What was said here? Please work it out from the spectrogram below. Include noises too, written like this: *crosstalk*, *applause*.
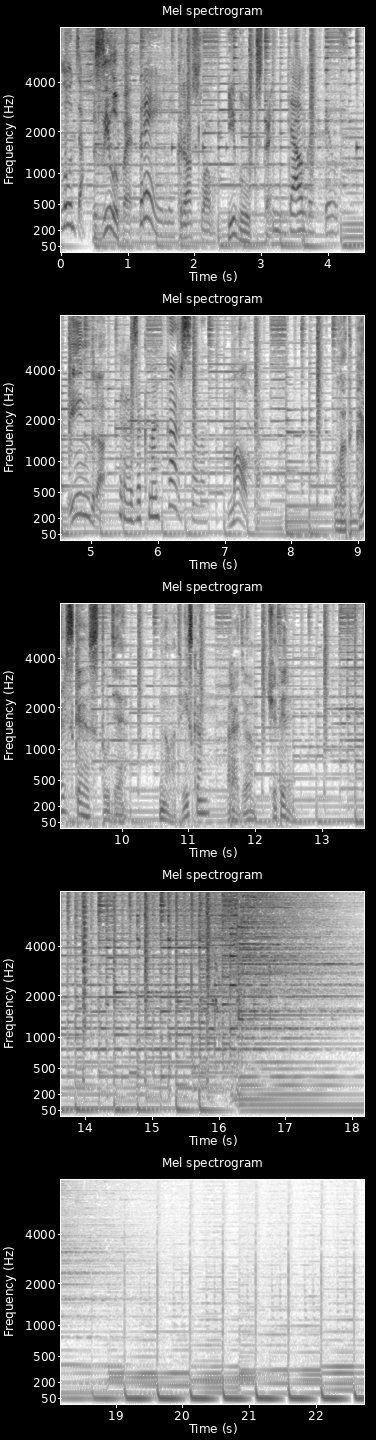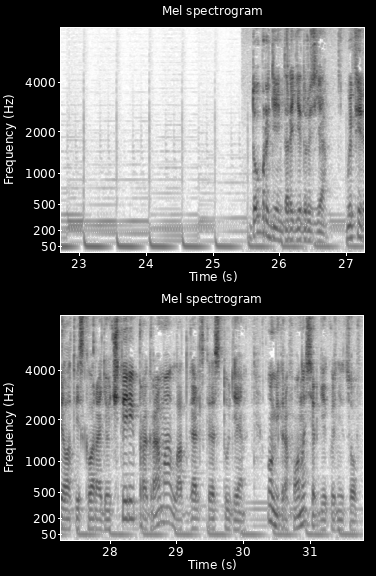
Лудза, Зилупе, Брейли, Краслава и Лукстен. Daugavpils, Индра Разокна, Карсела. Малта Латгальская студия. Но от Виска, Радио 4. Добрый день, дорогие друзья! В эфире Латвийского радио 4, программа «Латгальская студия». У микрофона Сергей Кузнецов.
